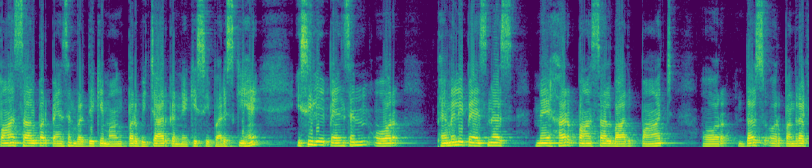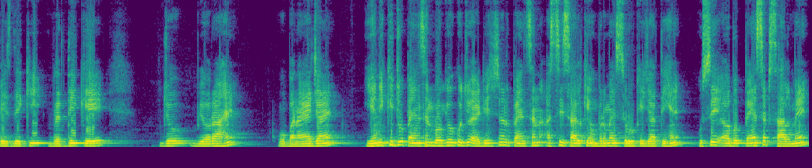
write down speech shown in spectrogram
पाँच साल पर पेंशन वृद्धि की मांग पर विचार करने की सिफारिश की है। इसीलिए पेंशन और फैमिली पेंशनर्स में हर पाँच साल बाद पाँच और दस और पंद्रह फ़ीसदी की वृद्धि के जो ब्यौरा हैं, वो बनाया जाए। यानी कि जो पेंशन भोगियों को जो एडिशनल पेंशन 80 साल की उम्र में शुरू की जाती हैं, उसे अब पैंसठ साल में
